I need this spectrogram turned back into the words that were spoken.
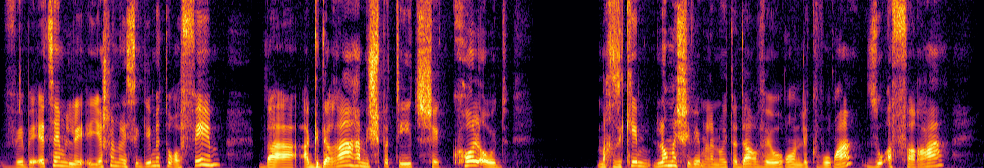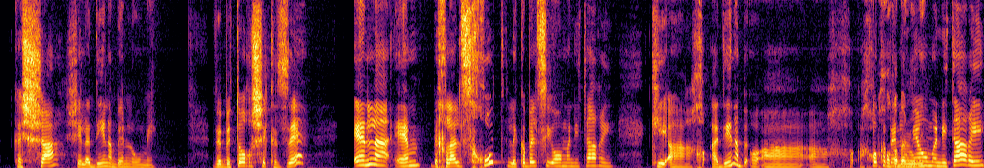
ובעצם יש לנו הישגים מטורפים בהגדרה המשפטית שכל עוד מחזיקים, לא משיבים לנו את הדר ואורון לקבורה, זו הפרה קשה של הדין הבינלאומי. ובתור שכזה, אין להם בכלל זכות לקבל סיוע הומניטרי. כי הדין, החוק הבינלאומי ההומניטרי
